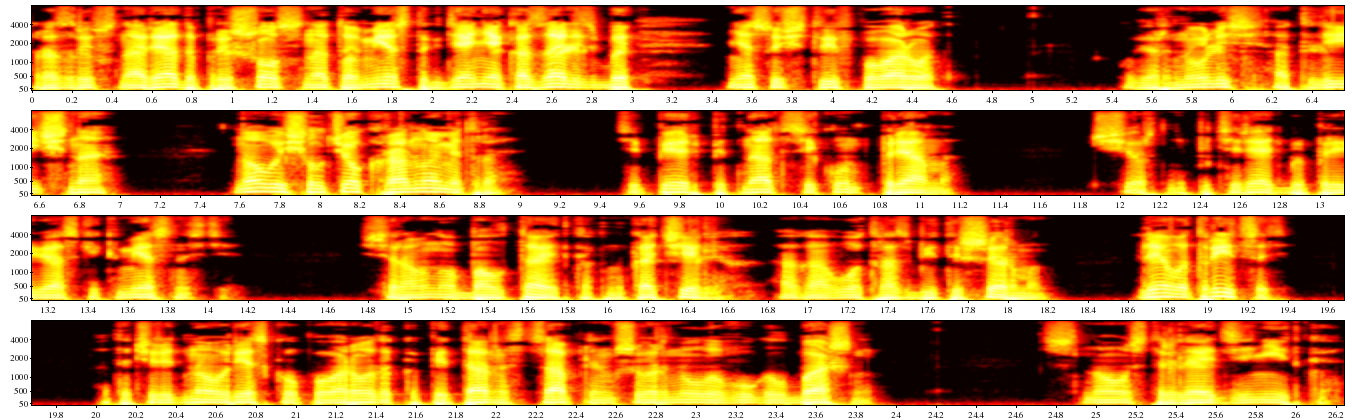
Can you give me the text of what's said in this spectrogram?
Разрыв снаряда пришелся на то место, где они оказались бы, не осуществив поворот. Увернулись, отлично. Новый щелчок хронометра. Теперь 15 секунд прямо. Черт, не потерять бы привязки к местности. Все равно болтает, как на качелях. Ага, вот разбитый Шерман. Лево тридцать. От очередного резкого поворота капитана с цаплином швырнуло в угол башни. Снова стреляет зенитка.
